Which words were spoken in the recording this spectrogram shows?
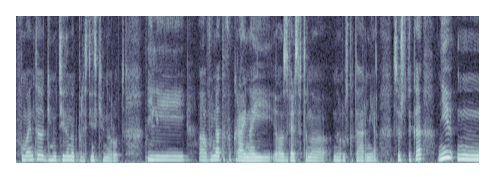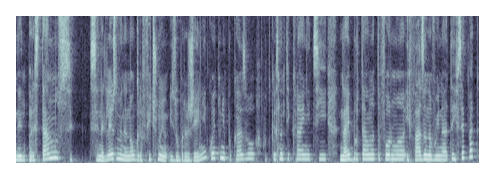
в момента геноцида над палестинския народ. Или а, войната в Украина и а, зверствата на, на руската армия. Също така, ние непрестанно се се наглеждаме на едно графично изображение, което ни показва откъснати крайници, най-бруталната форма и фаза на войната и все пак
